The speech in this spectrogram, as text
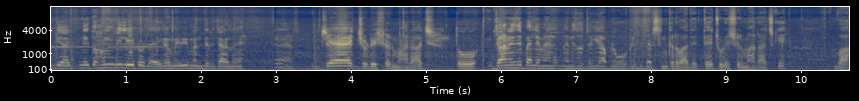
गया नहीं तो हम भी लेट हो जाएँगे हमें भी मंदिर जाना है। जय चुडेश्वर महाराज। तो जाने से पहले मैं मैंने सोचा कि आप लोगों के भी दर्शन करवा देते हैं चुडेश्वर महाराज के। वाह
